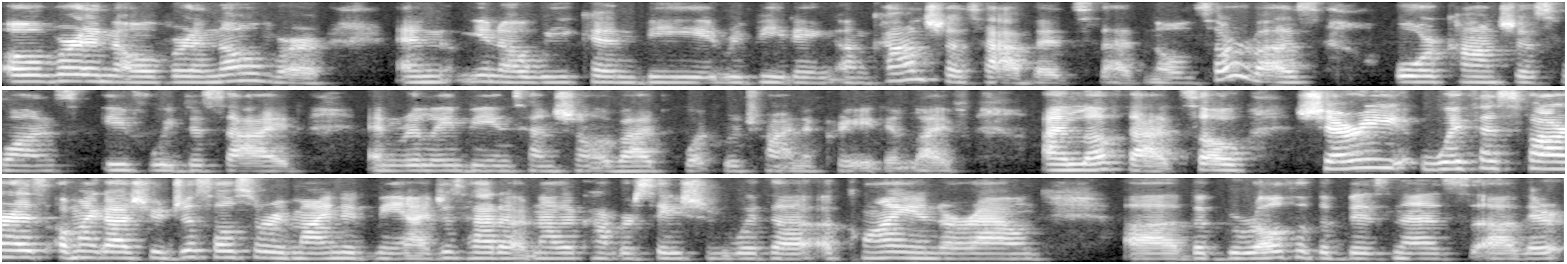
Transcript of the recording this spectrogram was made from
over and over and over. And you know, we can be repeating unconscious habits that don't serve us or conscious ones if we decide and really be intentional about what we're trying to create in life. I love that. So, Sherry, with as far as, oh my gosh, you just also reminded me, I just had another conversation with a, a client around uh, the growth of the business. Uh, there,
